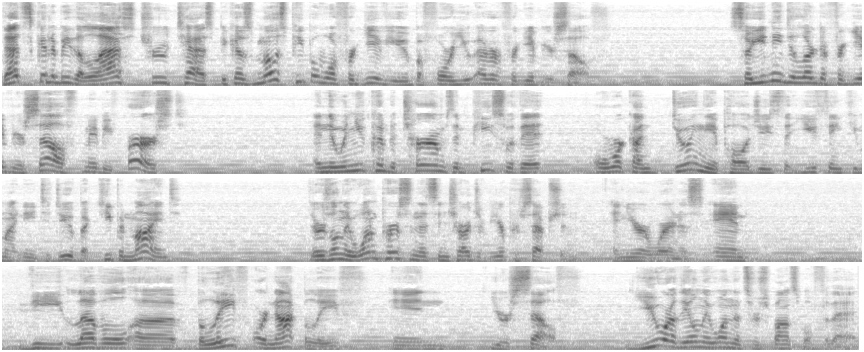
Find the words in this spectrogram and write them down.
That's going to be the last true test because most people will forgive you before you ever forgive yourself. So you need to learn to forgive yourself maybe first and then when you come to terms and peace with it, or work on doing the apologies that you think you might need to do, but keep in mind, there's only one person that's in charge of your perception and your awareness and the level of belief or not belief in yourself. You are the only one that's responsible for that.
